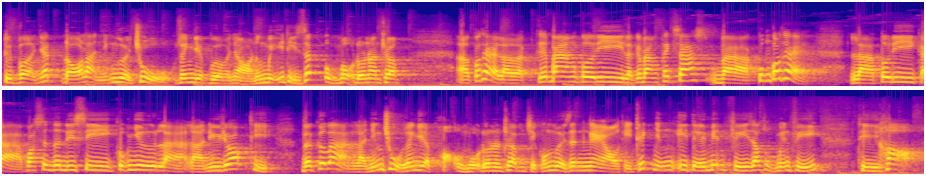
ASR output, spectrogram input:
tuyệt vời nhất đó là những người chủ doanh nghiệp vừa và nhỏ nước Mỹ thì rất ủng hộ Donald Trump. À, có thể là cái bang tôi đi là cái bang Texas và cũng có thể là tôi đi cả Washington DC cũng như là là New York thì về cơ bản là những chủ doanh nghiệp họ ủng hộ Donald Trump chỉ có người dân nghèo thì thích những y tế miễn phí giáo dục miễn phí thì họ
